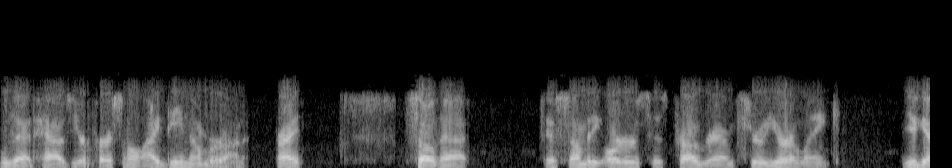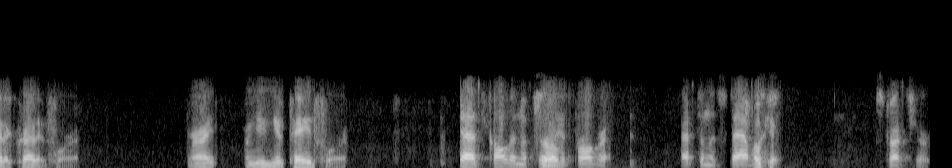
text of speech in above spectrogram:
that has your personal ID number on it, right? So that if somebody orders his program through your link, you get a credit for it, right? And you can get paid for it. Yeah, it's called an affiliate program. That's an established Okay. structure.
